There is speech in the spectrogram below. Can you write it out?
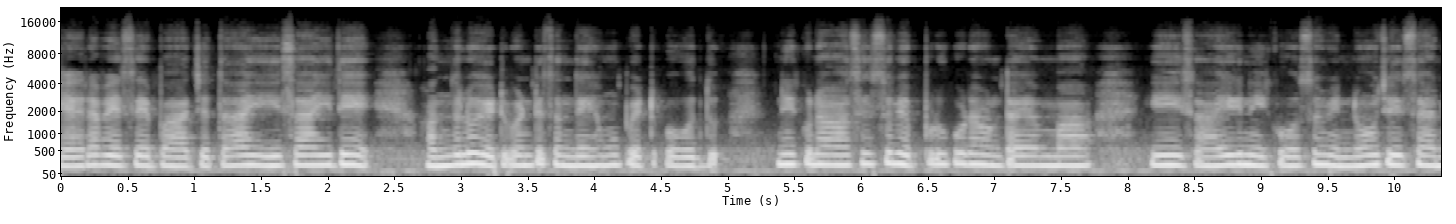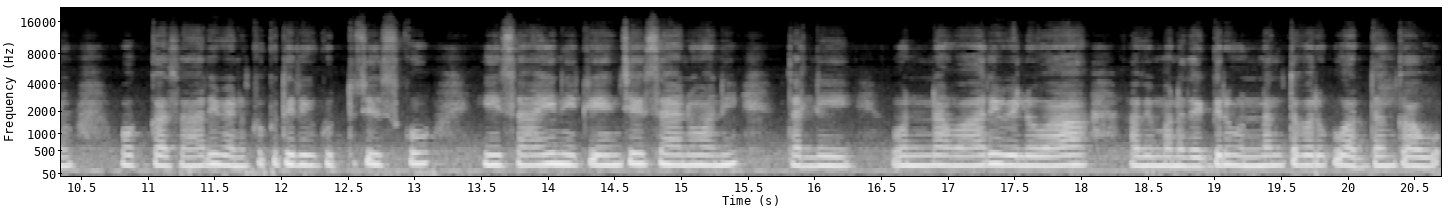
చేరవేసే బాధ్యత ఈ సాయిదే అందులో ఎటువంటి సందేహము పెట్టుకోవద్దు. నీకు నా ఆశీస్సులు ఎప్పుడు కూడా ఉంటాయమ్మా. ఈ సాయి నీకోసం ఎన్నో చేశాను. ఒక్కసారి వెనుకకు తిరిగి గుర్తు చేసుకో. ఈ సాయి నీకేం చేశాను అని తల్లి ఉన్న వారి విలువ అవి మన దగ్గర ఉన్నంత వరకు అర్థం కావు.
